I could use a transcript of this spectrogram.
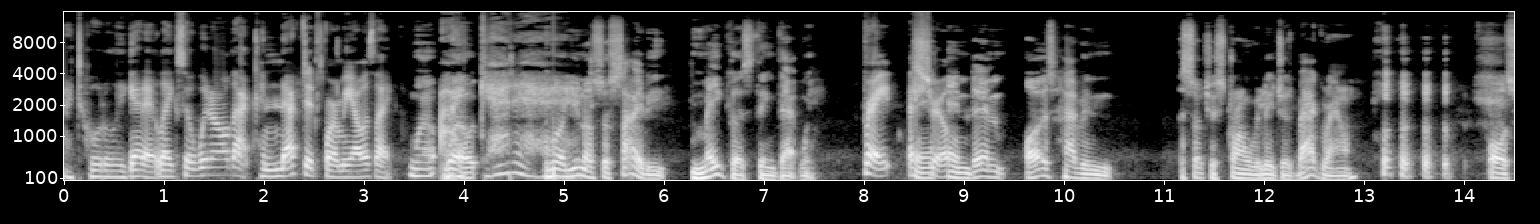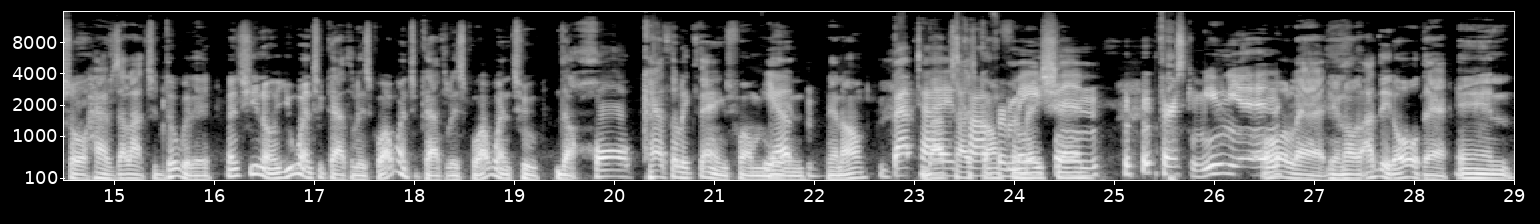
I totally get it. Like, so when all that connected for me, I was like, Well, I get it. well, you know, society make us think that way. right. That's and, true. And then us having such a strong religious background also has a lot to do with it. And you know, you went to Catholic school. I went to Catholic school. I went to the whole Catholic things from Yep. being, you know, baptized, Baptized, confirmation, first communion. all that. You know, I did all that. And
